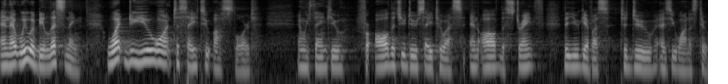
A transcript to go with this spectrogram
and that we would be listening. What do you want to say to us, Lord? And we thank you for all that you do say to us and all of the strength that you give us to do as you want us to.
